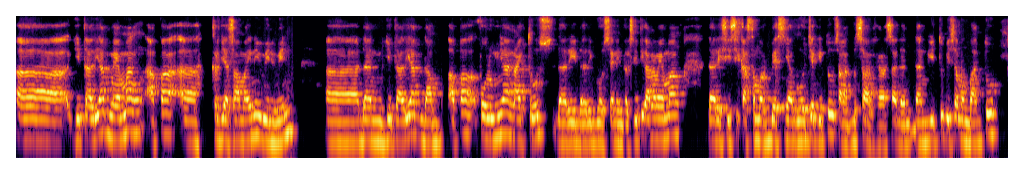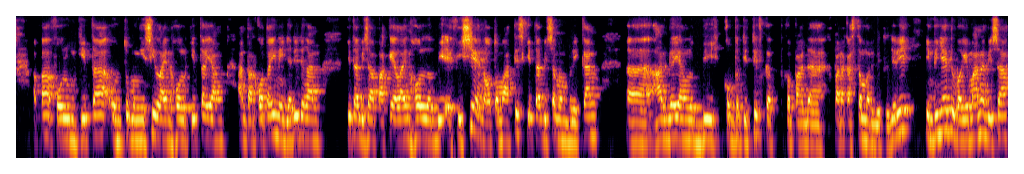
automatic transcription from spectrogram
uh, kita lihat memang apa uh, kerjasama ini win-win. Uh, dan kita lihat damp, apa volumenya naik terus dari dari Gosen Intercity karena memang dari sisi customer base-nya Gojek itu sangat besar saya rasa dan dan itu bisa membantu apa volume kita untuk mengisi line haul kita yang antar kota ini. Jadi dengan kita bisa pakai line haul lebih efisien, otomatis kita bisa memberikan uh, harga yang lebih kompetitif ke, kepada kepada customer gitu. Jadi intinya itu bagaimana bisa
